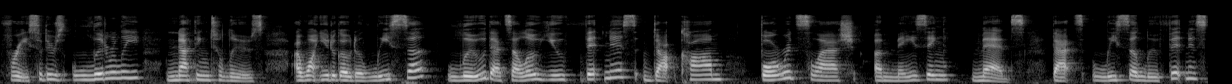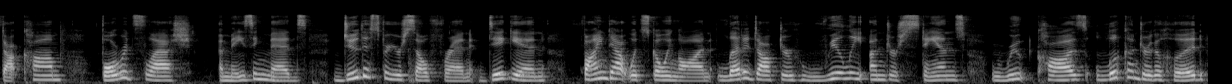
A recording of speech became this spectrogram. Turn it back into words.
free. So there's literally nothing to lose. I want you to go to Lisa Lou, that's L O U fitness.com forward slash amazing meds. That's Lisa lisaloufitness.com forward slash amazing meds. Do this for yourself, friend. Dig in, find out what's going on. Let a doctor who really understands root cause look under the hood,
